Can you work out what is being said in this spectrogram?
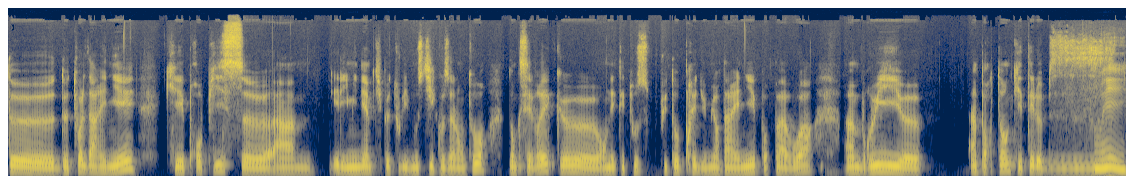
de, de toile d'araignée qui est propice euh, à éliminer un petit peu tous les moustiques aux alentours. Donc c'est vrai que euh, on était tous plutôt près du mur d'araignée pour pas avoir un bruit euh, important qui était le bzzz. Oui,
